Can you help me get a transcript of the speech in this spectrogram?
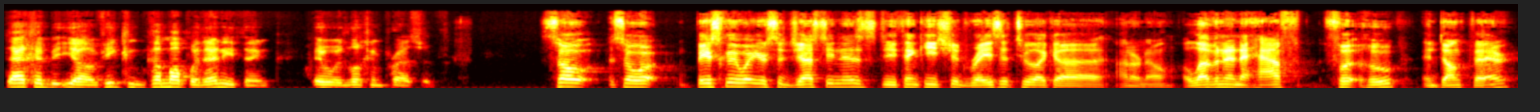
that could be you know if he can come up with anything, it would look impressive. So, so basically what you're suggesting is, do you think he should raise it to like a, I don't know, 11 and a half foot hoop and dunk there?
